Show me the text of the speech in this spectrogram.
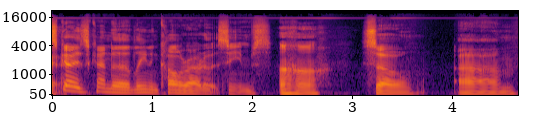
Right. guy's kind of leaning Colorado. It seems Uh huh. so. Um,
